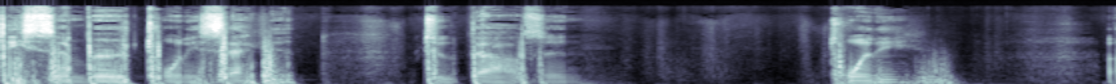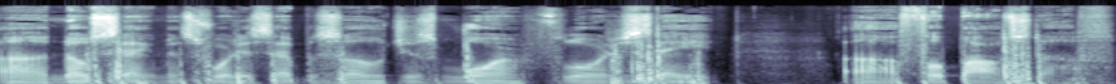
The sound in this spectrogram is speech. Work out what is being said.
December 22nd, 2020. Uh, no segments for this episode, just more Florida State uh, football stuff.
